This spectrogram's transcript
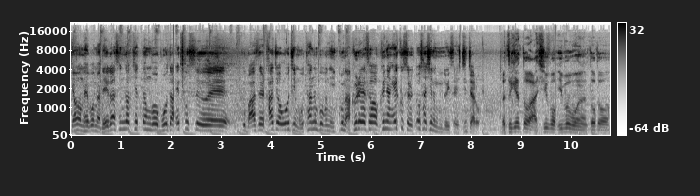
경험해보면 내가 생각했던 것보다 에코스의 그 맛을 가져오지 못하는 부분이 있구나. 그래서 그냥 에코스를 또 사시는 분도 있어요. 진짜로. 어떻게 또 아시고 이 부분은 또, 또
